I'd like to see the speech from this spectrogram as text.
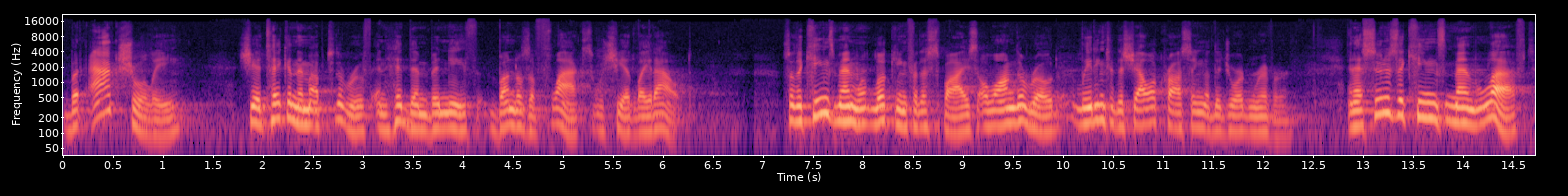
But actually, she had taken them up to the roof and hid them beneath bundles of flax which she had laid out. So the king's men went looking for the spies along the road leading to the shallow crossing of the Jordan River. And as soon as the king's men left,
